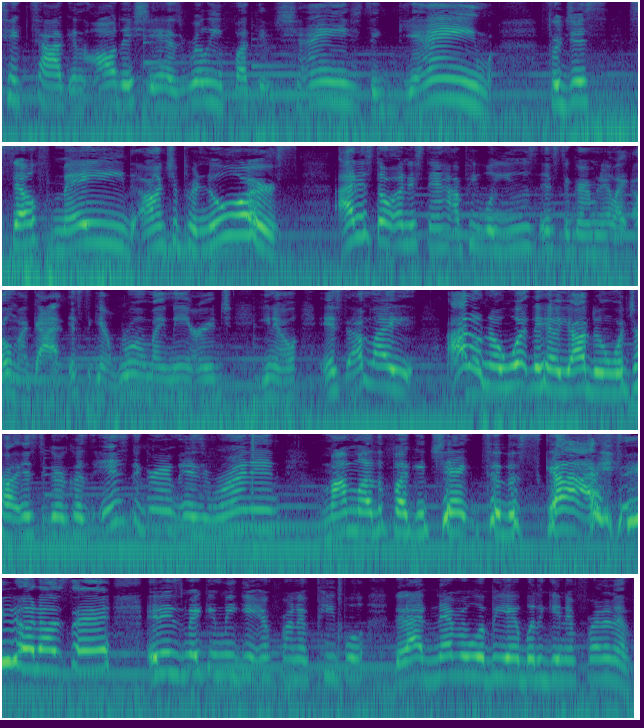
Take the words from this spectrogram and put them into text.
TikTok, and all this shit has really fucking changed the game for just self made entrepreneurs. I just don't understand how people use Instagram and they're like, oh my God, Instagram ruined my marriage. You know, it's, I'm like, I don't know what the hell y'all doing with y'all Instagram because Instagram is running my motherfucking check to the sky. you know what I'm saying? It is making me get in front of people that I never would be able to get in front of,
